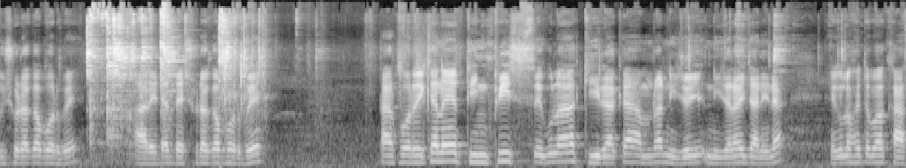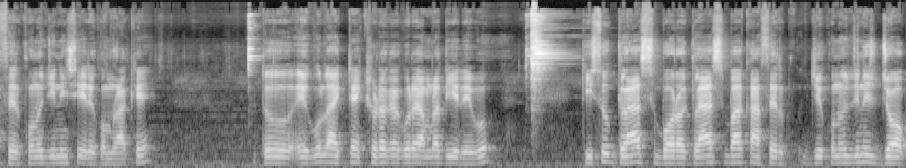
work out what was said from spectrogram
দুশো টাকা পড়বে আর এটা দেড়শো টাকা পড়বে। তারপর এখানে তিন পিস এগুলা কী রাখা আমরা নিজেই নিজেরাই জানি না। এগুলো হয়তো বা কাছের কোনো জিনিস এরকম রাখে। তো এগুলো একটা একশো টাকা করে আমরা দিয়ে দেব। কিছু গ্লাস, বড় গ্লাস বা কাঁচের যে কোনো জিনিস জগ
